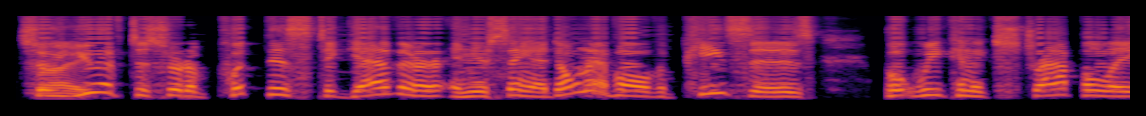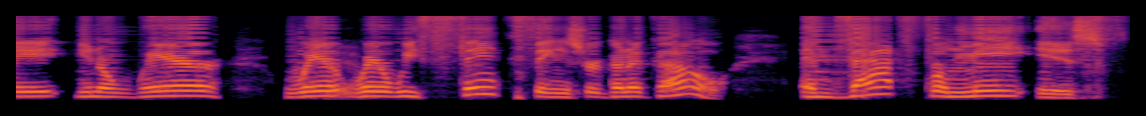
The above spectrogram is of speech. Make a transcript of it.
so right. you have to sort of put this together and you're saying i don't have all the pieces but we can extrapolate you know where where yeah. where we think things are going to go and that for me is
